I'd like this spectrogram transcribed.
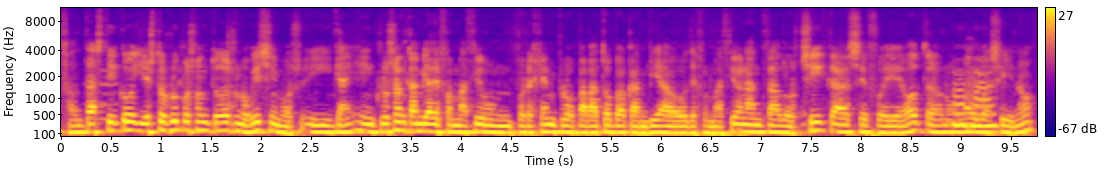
fantástico, y estos grupos son todos novísimos, y ga- incluso han cambiado de formación, por ejemplo, Babatopo ha cambiado de formación, han entrado dos chicas, se fue otra, o no, Ujú. algo así, ¿no?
